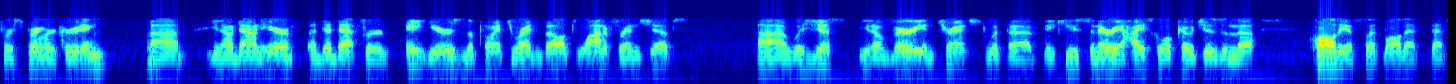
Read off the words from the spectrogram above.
for spring recruiting. Uh, you know, down here, I did that for eight years to the point to where I developed a lot of friendships. Uh, was just you know very entrenched with the, the Houston area high school coaches and the quality of football that that's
